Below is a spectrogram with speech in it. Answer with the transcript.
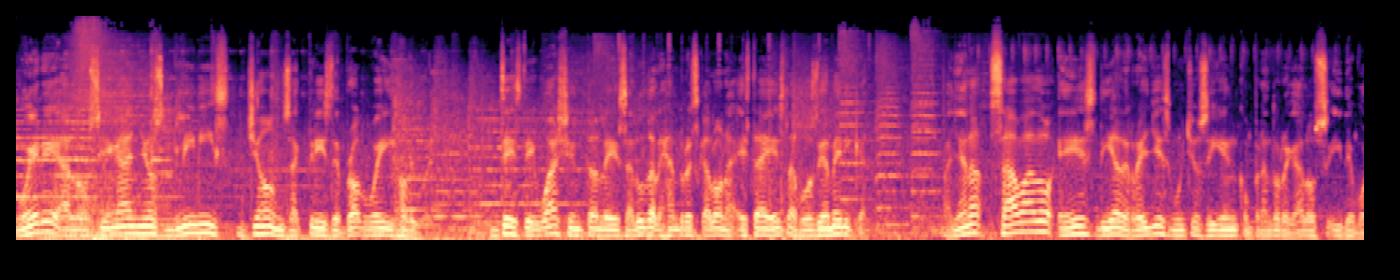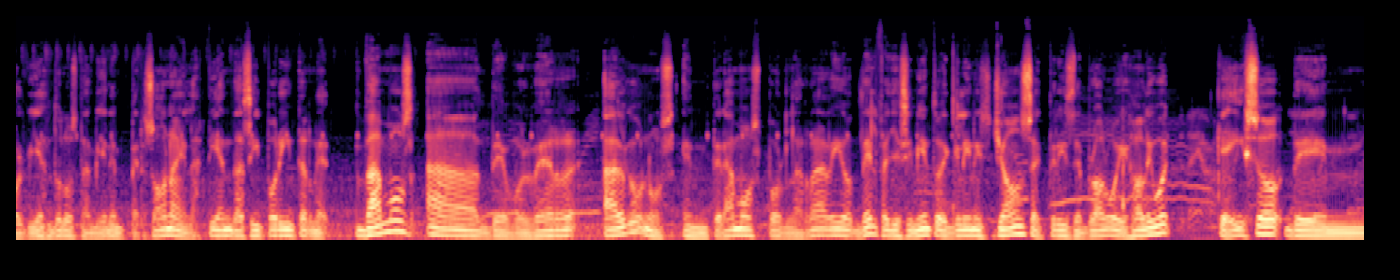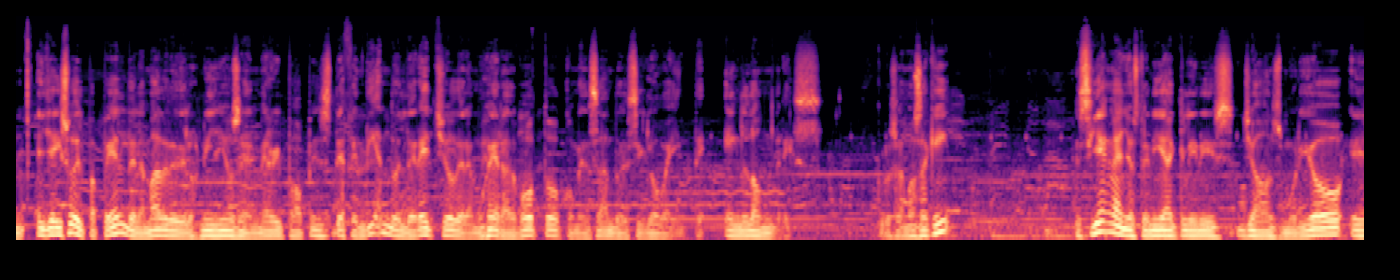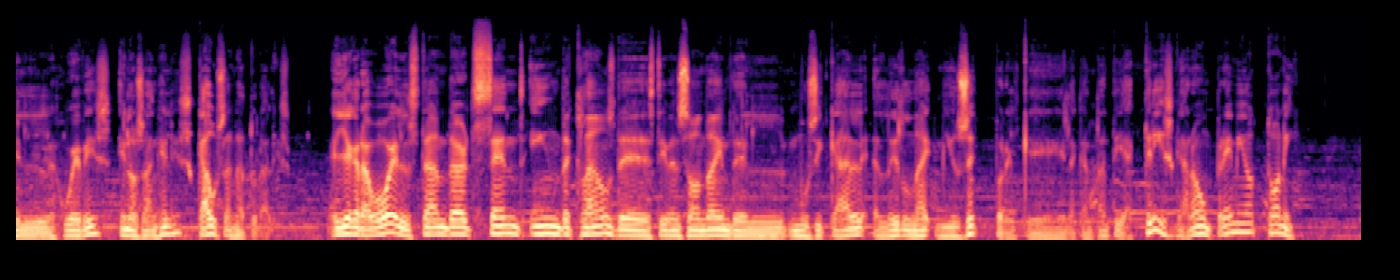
Muere a los 100 años Glynis Jones, actriz de Broadway y Hollywood. Desde Washington le saluda Alejandro Escalona. Esta es La Voz de América. Mañana sábado es Día de Reyes, muchos siguen comprando regalos y devolviéndolos también en persona, en las tiendas y por internet. Vamos a devolver algo, nos enteramos por la radio del fallecimiento de Glynis Jones, actriz de Broadway y Hollywood que hizo mm, ella hizo el papel de la madre de los niños en Mary Poppins defendiendo el derecho de la mujer al voto comenzando el siglo XX en Londres. Cruzamos aquí. 100 años tenía Glynis Jones, murió el jueves en Los Ángeles, causas naturales. Ella grabó el standard Send in the Clowns de Stephen Sondheim del musical A Little Night Music, por el que la cantante y actriz ganó un premio Tony.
